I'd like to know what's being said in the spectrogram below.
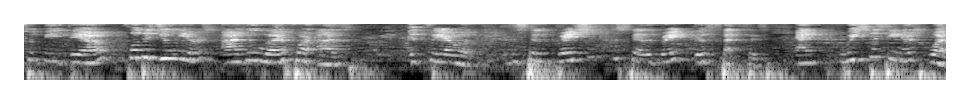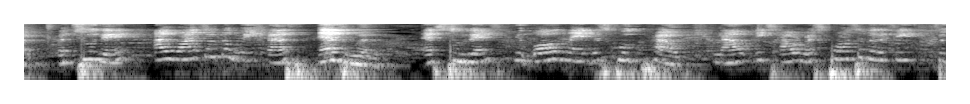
to be there for the juniors as you were for us. It's farewell. It's a celebration to celebrate your success and wish the seniors well. But today, I want you to wish us as well. As students, you all made the school proud. It's our responsibility to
